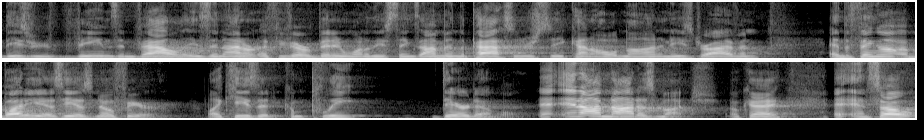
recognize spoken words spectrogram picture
these ravines and valleys. And I don't know if you've ever been in one of these things. I'm in the passenger seat, kind of holding on, and he's driving. And the thing about my buddy is he has no fear like he's a complete daredevil. And, and I'm not as much, okay? And, and so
